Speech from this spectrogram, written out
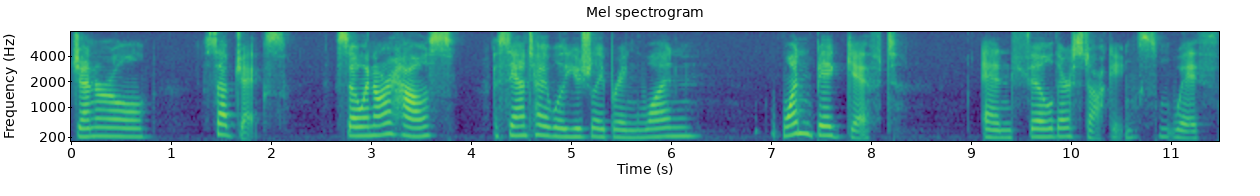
general subjects. So in our house, Santa will usually bring one one big gift and fill their stockings with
